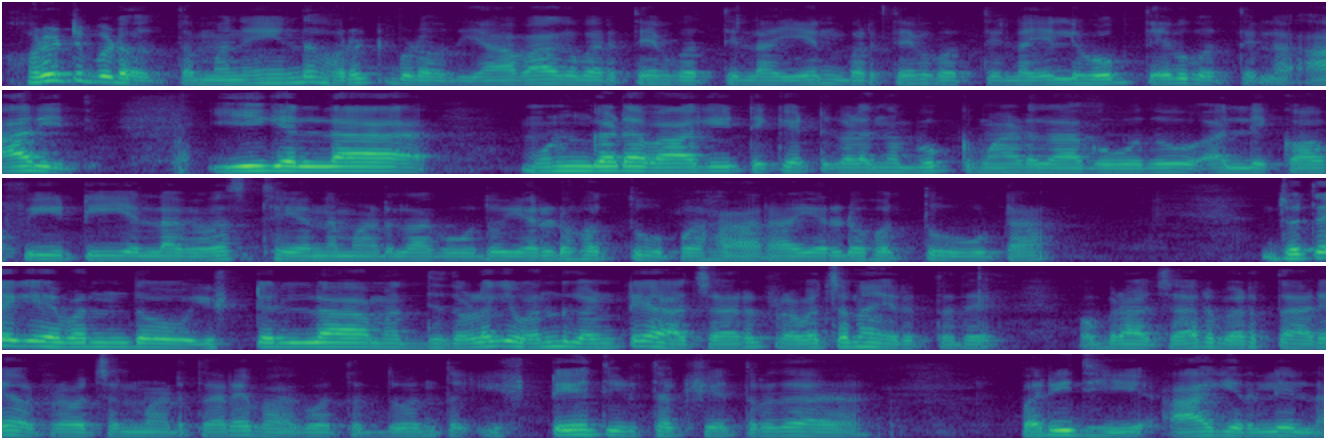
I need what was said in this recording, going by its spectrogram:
ಹೊರಟು ಬಿಡೋದು, ತಮ್ಮ ಮನೆಯಿಂದ ಹೊರಟು ಬಿಡೋದು. ಯಾವಾಗ ಬರ್ತೇವೆ ಗೊತ್ತಿಲ್ಲ, ಏನು ಬರ್ತೇವೆ ಗೊತ್ತಿಲ್ಲ, ಎಲ್ಲಿ ಹೋಗ್ತೇವೆ ಗೊತ್ತಿಲ್ಲ. ಆ ರೀತಿ. ಈಗೆಲ್ಲ ಮುಂಗಡವಾಗಿ ಟಿಕೆಟ್ಗಳನ್ನು ಬುಕ್ ಮಾಡಲಾಗುವುದು, ಅಲ್ಲಿ ಕಾಫಿ, ಟೀ ಎಲ್ಲ ವ್ಯವಸ್ಥೆಯನ್ನು ಮಾಡಲಾಗುವುದು. ಎರಡು ಹೊತ್ತು ಉಪಹಾರ, ಎರಡು ಹೊತ್ತು ಊಟ. ಜೊತೆಗೆ ಒಂದು ಇಷ್ಟೆಲ್ಲ ಮಧ್ಯದೊಳಗೆ ಒಂದು ಗಂಟೆ ಆಚಾರ ಪ್ರವಚನ ಇರುತ್ತದೆ. ಒಬ್ಬರ ಆಚಾರ ಬರ್ತಾರೆ, ಅವ್ರು ಪ್ರವಚನ ಮಾಡ್ತಾರೆ, ಭಾಗವತದ್ದು ಅಂತ ಇಷ್ಟೇ ತೀರ್ಥಕ್ಷೇತ್ರದ ಪರಿಧಿ ಆಗಿರಲಿಲ್ಲ.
